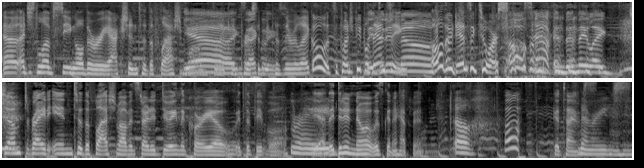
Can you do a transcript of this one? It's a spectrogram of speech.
Uh, I just love seeing all the reaction to the flash mob Yeah, like in person because they were like, "Oh, it's a bunch of people They didn't dancing. know. Oh, they're dancing to our song." Oh snap! And then they like jumped right into the flash mob and started doing the choreo with the people. Right. Yeah, they didn't know it was gonna happen. oh, Oh, good times. memories.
